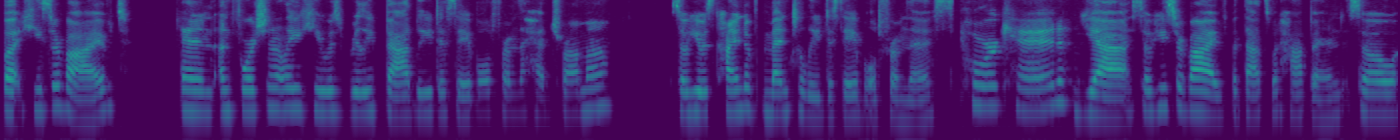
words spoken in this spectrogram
but he survived. And unfortunately, he was really badly disabled from the head trauma. So he was kind of mentally disabled from this. Poor kid. Yeah, so he survived, but that's what happened. So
